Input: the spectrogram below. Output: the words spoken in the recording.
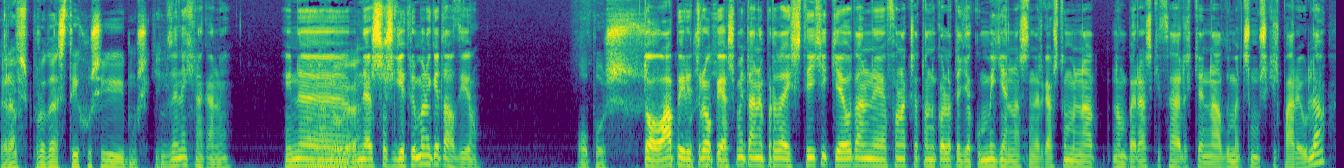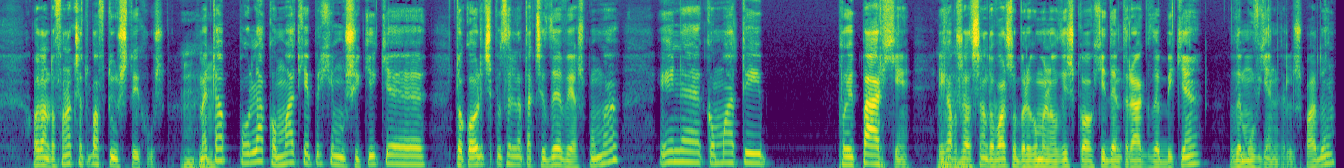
Γράφεις πρώτα στίχους ή μουσική; Δεν έχει να κάνει. Είναι Ανάλογα. ναι, στο συγκεκριμένο και τα δύο. Όπως, Το άπειρη όπως τρόπη, ας πούμε, ήταν πρώτα η στίχη και όταν ε, φώναξα τον Νικόλα Ταγιακουμή για να συνεργαστούμε, να, να μου περάσει κιθάρες και να δούμε τις μουσικές παρεούλα, όταν το φώναξα, του είπα αυτούς τους στίχους. Μμμ. Μετά πολλά κομμάτια υπήρχε μουσική και το κορίτσι που θέλει να ταξιδεύει, ας πούμε, είναι κομμάτι προϋπάρχει. Είχα προσπαθήσει να το βάλω στον προηγούμενο δίσκο, Hidden Track δεν μπήκε, δεν μου βγαίνει τέλος πάντων.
